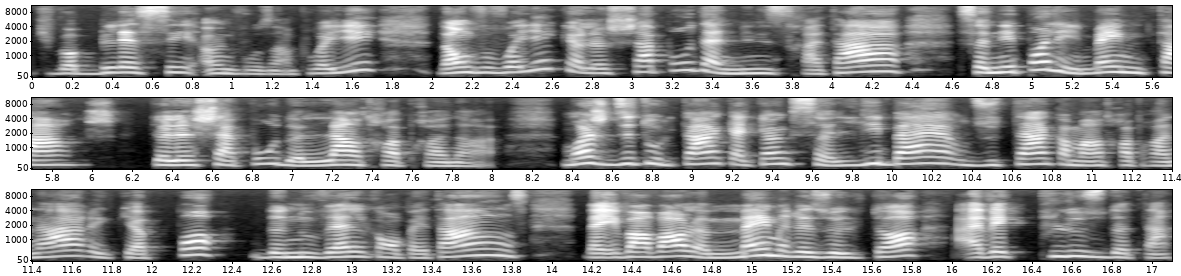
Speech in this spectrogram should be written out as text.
qui va blesser un de vos employés. Donc, vous voyez que le chapeau d'administrateur, ce n'est pas les mêmes tâches que le chapeau de l'entrepreneur. Moi, je dis tout le temps, quelqu'un qui se libère du temps comme entrepreneur et qui n'a pas de nouvelles compétences, bien, il va avoir le même résultat avec plus de temps.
